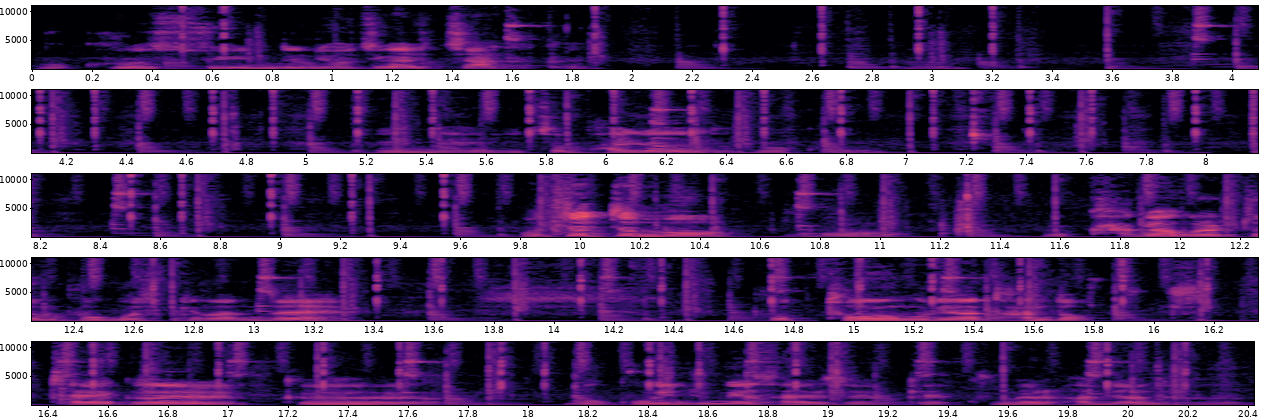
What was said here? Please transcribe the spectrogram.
뭐 그럴 수 있는 여지가 있지 않을까요? 어? 그랬네. 2008년에도 그렇고 어쨌든 뭐, 뭐 가격을 좀 보고 싶긴 한데 보통 우리가 단독 주택을 그 뭐 공인중개사에서 이렇게 구매를 하면은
